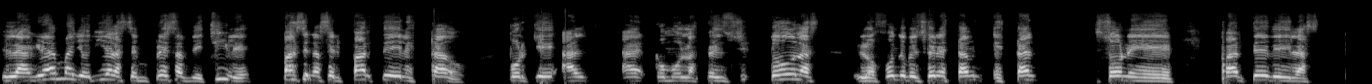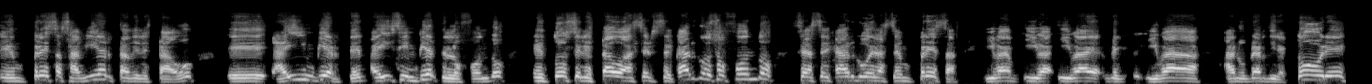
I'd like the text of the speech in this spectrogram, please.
la gran mayoría de las empresas de Chile pasen a ser parte del Estado, porque al, como las pensiones, todos las, los fondos de pensiones están, están son eh, parte de las empresas abiertas del Estado, eh, ahí invierten, ahí se invierten los fondos, entonces el Estado a hacerse cargo de esos fondos, se hace cargo de las empresas y va, y va, y va, y va a nombrar directores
